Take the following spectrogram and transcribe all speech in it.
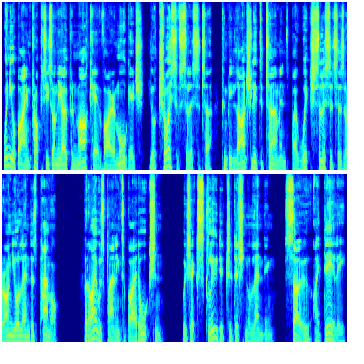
When you're buying properties on the open market via a mortgage, your choice of solicitor can be largely determined by which solicitors are on your lender's panel. But I was planning to buy at auction, which excluded traditional lending, so, ideally,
